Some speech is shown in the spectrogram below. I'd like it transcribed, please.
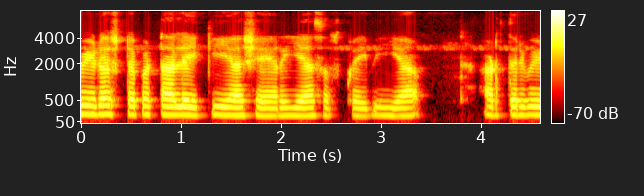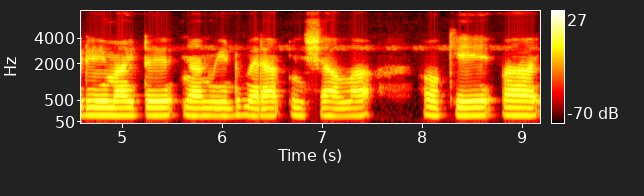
വീഡിയോ ഇഷ്ടപ്പെട്ടാൽ ലൈക്ക് ചെയ്യുക ഷെയർ ചെയ്യുക സബ്സ്ക്രൈബ് ചെയ്യുക. അടുത്തൊരു വീഡിയോയുമായിട്ട് ഞാൻ വീണ്ടും വരാം. ഇൻഷാല്ല ഓക്കെ ബായ്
